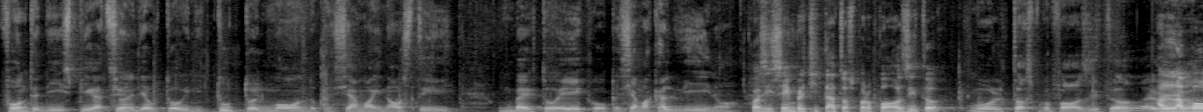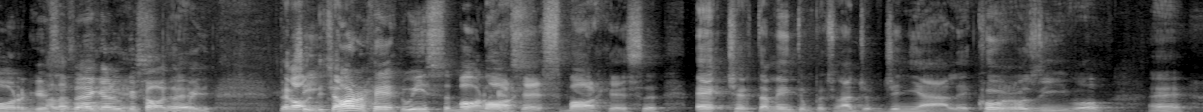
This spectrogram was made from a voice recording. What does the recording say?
fonte di ispirazione di autori di tutto il mondo, pensiamo ai nostri Umberto Eco, pensiamo a Calvino, quasi sempre citato a sproposito. molto a sproposito. Alla vero. Borges, Alla sai qualunque cosa. eh. Però sì, diciamo... Jorge Luis Borges. Borges, Borges è certamente un personaggio geniale, corrosivo, eh,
